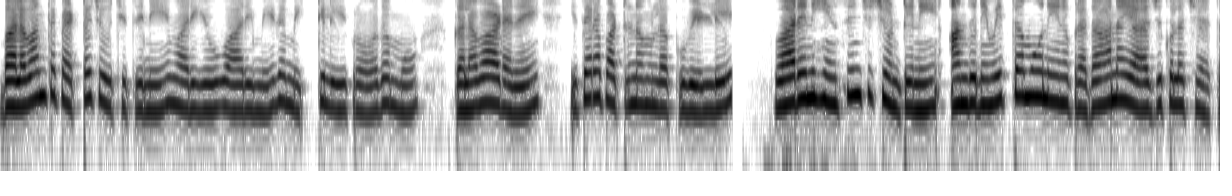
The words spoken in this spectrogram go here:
బలవంత పెట్ట చూచితిని మరియు వారి మీద మిక్కిలి క్రోధము గలవాడనై ఇతర పట్టణములకు వెళ్ళి వారిని హింసించుచుంటిని. అందు నిమిత్తము నేను ప్రధాన యాజకుల చేత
